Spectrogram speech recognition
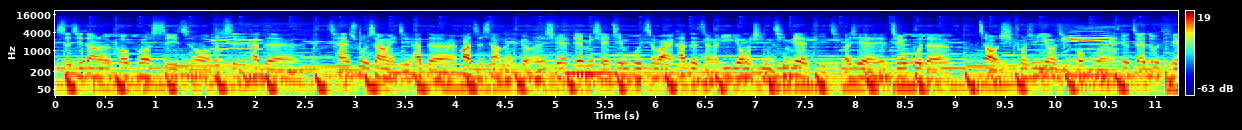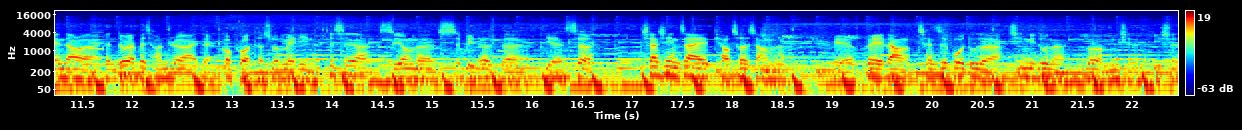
升级到了 GoPro 十一之后，不止它的参数上以及它的画质上呢有了些比较明显的进步之外，它的整个易用性、轻便的体积，而且又坚固的造型，重新用起 GoPro 又再度体验到了很多人非常热爱的 GoPro 特殊的魅力呢。这次呢，使用了史比特的颜色，相信在调色上呢，也会让层次过渡的细腻度呢，能够有明显的提升。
